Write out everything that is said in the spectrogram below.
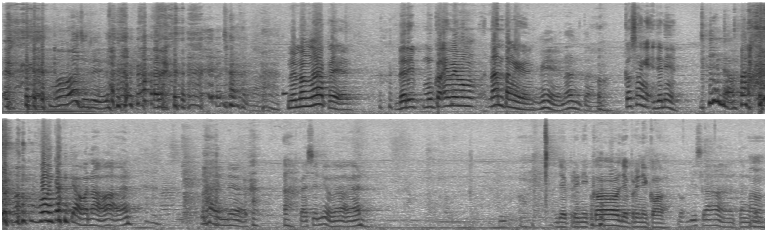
Mau aja deh. memang apa ya? Dari mukanya memang nantang ya kan? Iya, nantang. Kau sange jadinya? Tidak, mau aku buangkan kawan awak kan. Lain dia. Kasian juga kan. Jepri Nicole, Jepri Nicole. Kok bisa tangkap?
